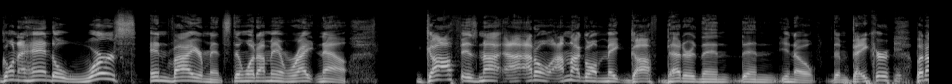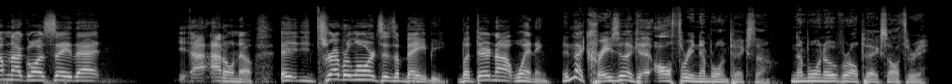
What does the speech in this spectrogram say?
going to handle worse environments than what I'm in right now. Goff is not. I don't. I'm not going to make Goff better than than you know than Baker, but I'm not going to say that. I, I don't know. Uh, Trevor Lawrence is a baby, but they're not winning. Isn't that crazy? Like all three number one picks, though. Number one overall picks, all three.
